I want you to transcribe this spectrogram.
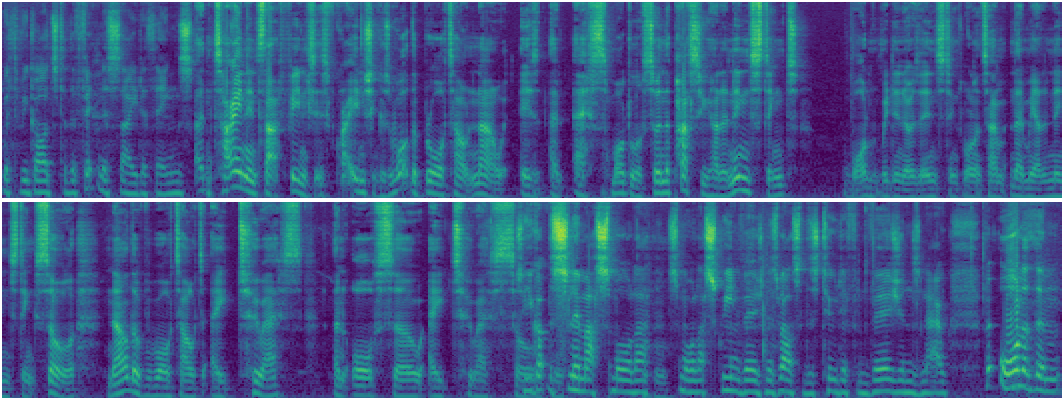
with regards to the fitness side of things. and tying into that Fenix, it's quite interesting because what they brought out now is an S model. So in the past, you had an Instinct one, we didn't know it was an Instinct one at the time, and then we had an Instinct Solar. Now they've brought out a 2S and also a 2S Solar. So you've got the mm-hmm. slimmer, smaller, mm-hmm. smaller screen version as well. So there's two different versions now. But all of them,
